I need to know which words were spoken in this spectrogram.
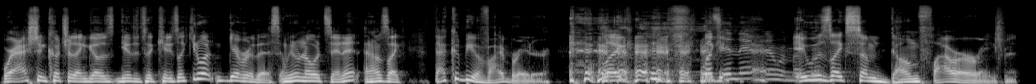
where Ashton Kutcher then goes gives it to the kid. He's like, "You know what? Give her this," and we don't know what's in it, and I was like, "That could be a vibrator." like, What's like in there? I don't remember. it was like some dumb flower arrangement.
